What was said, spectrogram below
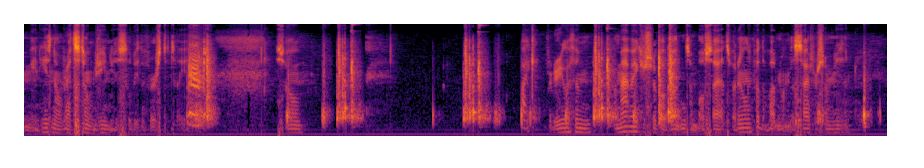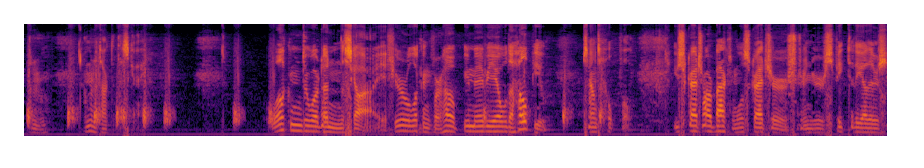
I mean, he's no redstone genius, he'll be the first to tell you that. So, I can agree with him. The map maker should have put buttons on both sides, but I only put the button on this side for some reason. I don't know. I'm gonna talk to this guy. Welcome to our den in the sky. If you're looking for help, we may be able to help you. Sounds helpful. You scratch our backs and we'll scratch yours. Strangers, speak to the others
